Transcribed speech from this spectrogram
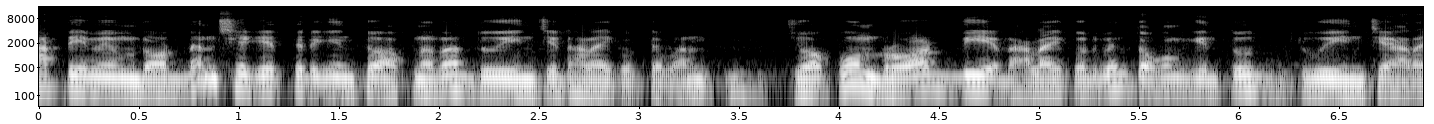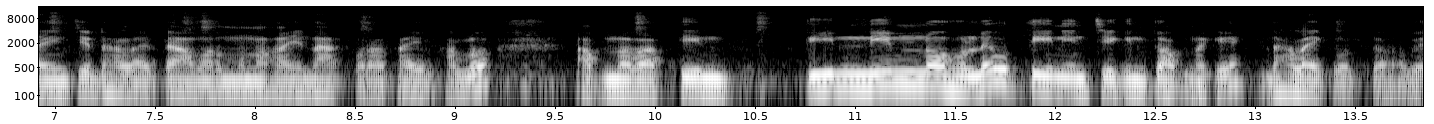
আট এম এম রড দেন, সেক্ষেত্রে কিন্তু আপনারা দুই ইঞ্চি ঢালাই করতে পারেন। যখন রড দিয়ে ঢালাই করবেন, তখন কিন্তু দুই ইঞ্চি, আড়াই ইঞ্চি ঢালাইটা আমার মনে হয় না করাটাই ভালো। আপনারা তিন তিন নিম্ন হলেও তিন ইঞ্চি কিন্তু আপনাকে ঢালাই করতে হবে।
